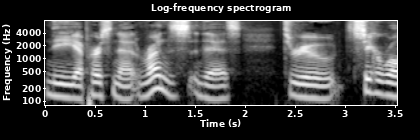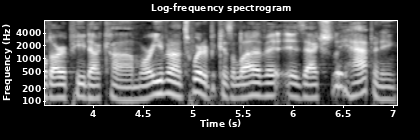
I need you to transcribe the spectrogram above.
the uh, person that runs this through secretworldrp.com or even on Twitter because a lot of it is actually happening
